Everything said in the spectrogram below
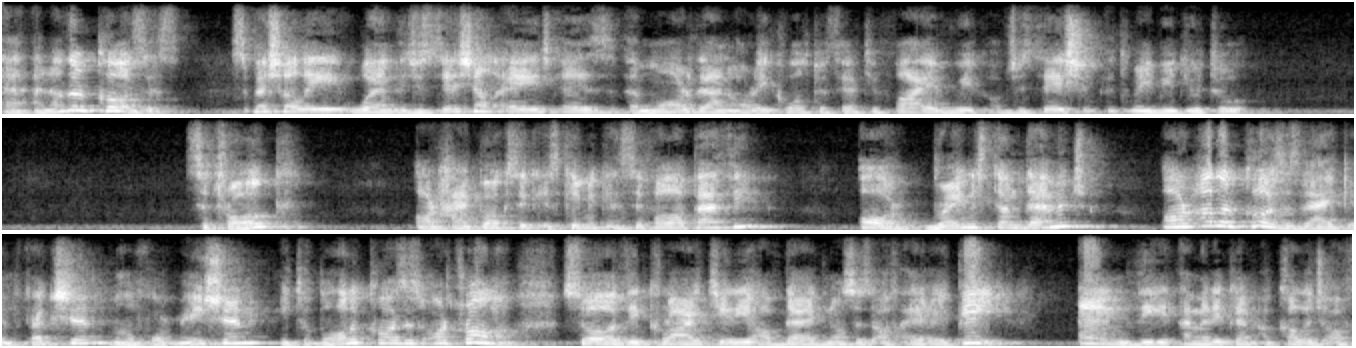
uh, another causes, especially when the gestational age is uh, more than or equal to 35 weeks of gestation. It may be due to stroke or hypoxic ischemic encephalopathy or brainstem damage or other causes like infection, malformation, metabolic causes, or trauma. So the criteria of diagnosis of AAP and the American College of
